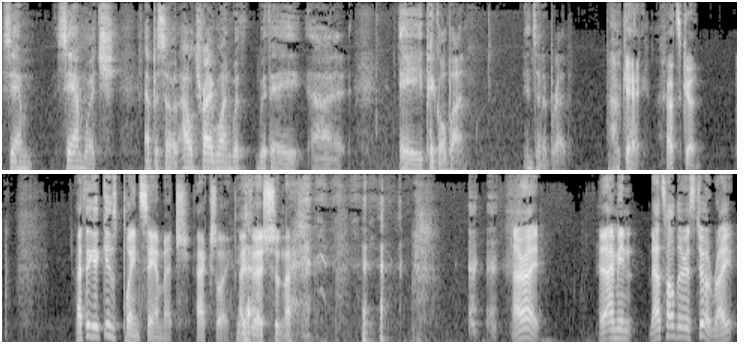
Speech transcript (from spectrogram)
sam sandwich episode. I'll try one with with a uh, a pickle bun instead of bread. Okay, that's good. I think it gives plain sandwich. Actually, I, I shouldn't. I... all right. I mean, that's all there is to it, right?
